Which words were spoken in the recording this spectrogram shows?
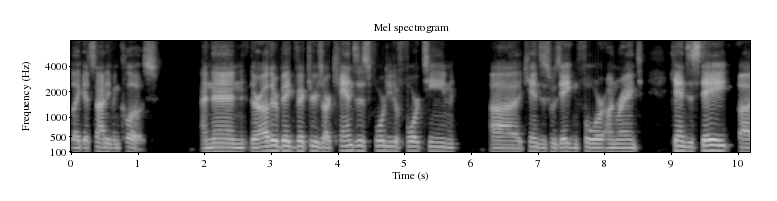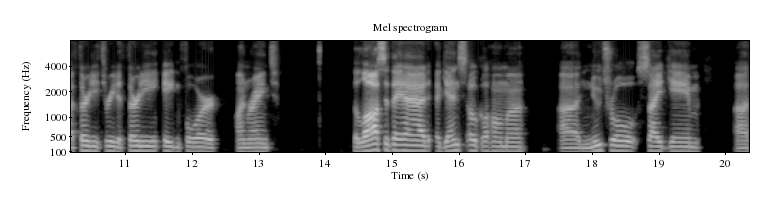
Like it's not even close. And then their other big victories are Kansas 40 to 14. Uh, Kansas was eight and four unranked. Kansas State uh, 33 to 30, eight and four unranked. The loss that they had against Oklahoma, uh, neutral site game, uh,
